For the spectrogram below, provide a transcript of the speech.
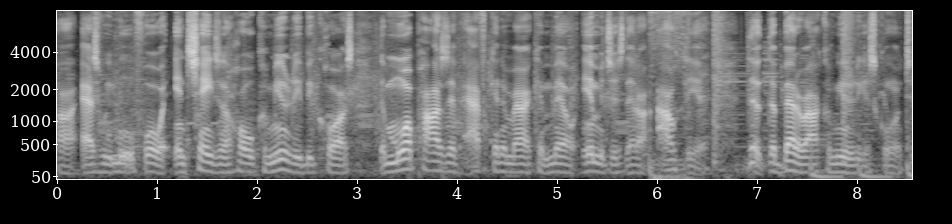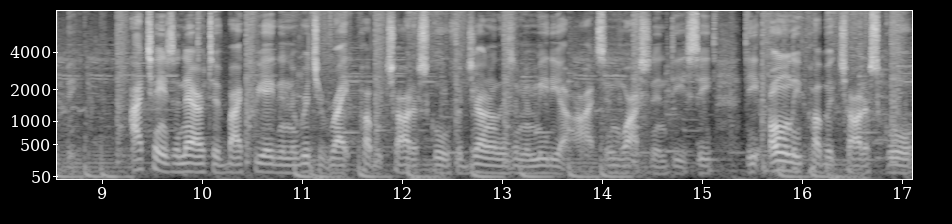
uh, as we move forward in changing the whole community because the more positive African American male images that are out there, the, the better our community is going to be. I changed the narrative by creating the Richard Wright Public Charter School for Journalism and Media Arts in Washington, D.C., the only public charter school,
